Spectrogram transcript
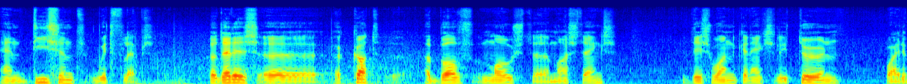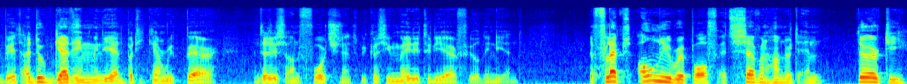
And decent with flaps. So that is uh, a cut above most uh, Mustangs. This one can actually turn quite a bit. I do get him in the end, but he can repair. And that is unfortunate because he made it to the airfield in the end. The flaps only rip off at 730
